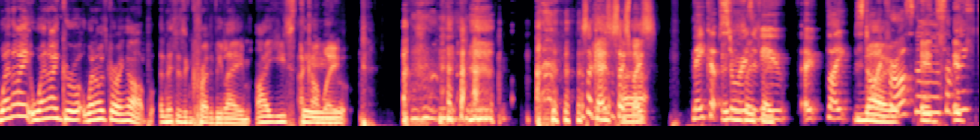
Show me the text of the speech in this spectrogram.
when I when I grew when I was growing up, and this is incredibly lame. I used to. I can't wait. it's okay. It's a safe Uh, space. Make up stories so of you oh, like starting no, for Arsenal or something. It's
